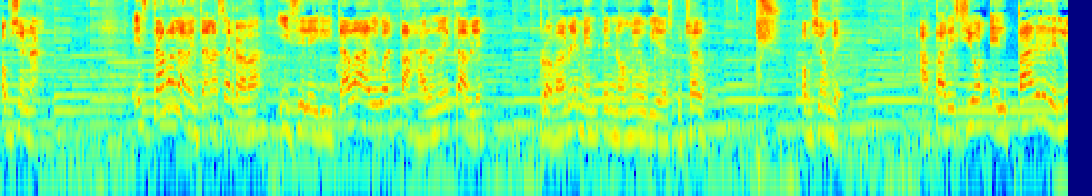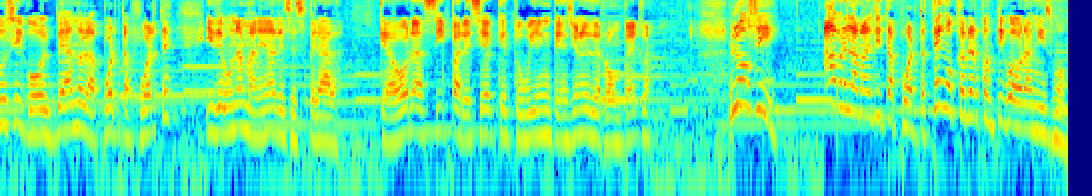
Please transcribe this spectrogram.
Opción A. Estaba la ventana cerrada y si le gritaba algo al pájaro en el cable, probablemente no me hubiera escuchado. opción B apareció el padre de Lucy golpeando la puerta fuerte y de una manera desesperada, que ahora sí parecía que tuviera intenciones de romperla. Lucy, abre la maldita puerta, tengo que hablar contigo ahora mismo.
